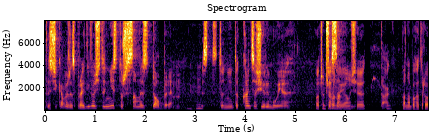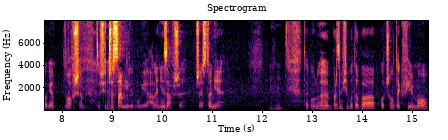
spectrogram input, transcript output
to jest ciekawe, że sprawiedliwość to nie jest tożsame z dobrem. To, jest, to nie do końca się rymuje. O czym Czasami. przekonują się Tak, pana bohaterowie. owszem, to się czasami rymuje, ale nie zawsze. Często nie. Tak, bo, e, bardzo mi się podoba początek filmu.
